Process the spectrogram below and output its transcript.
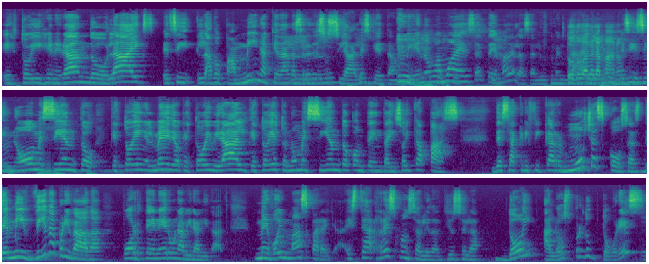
estoy generando likes, es decir, la dopamina que dan las redes sociales, que también nos vamos a ese tema de la salud mental. Todo va de la mano. Es decir, si no me siento que estoy en el medio, que estoy viral, que estoy esto, no me siento contenta y soy capaz de sacrificar muchas cosas de mi vida privada por tener una viralidad. Me voy más para allá. Esta responsabilidad yo se la doy a los productores,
